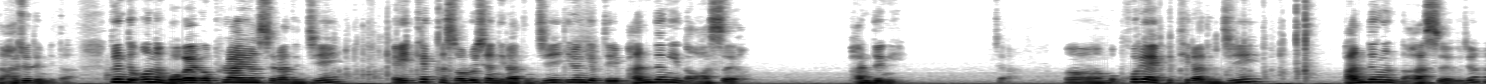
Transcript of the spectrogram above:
나와줘야 됩니다. 근데 오늘 모바일 어플라이언스라든지 에이테크 솔루션이라든지 이런 기업들이 반등이 나왔어요. 반등이. 자, 어, 뭐 코리아 FT라든지 반등은 나왔어요. 그죠?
